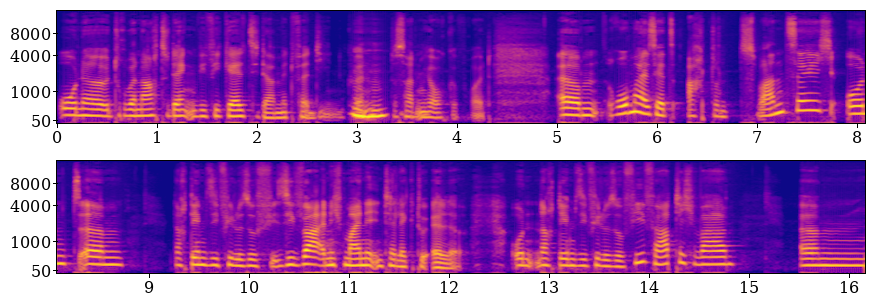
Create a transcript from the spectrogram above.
ohne drüber nachzudenken, wie viel Geld sie damit verdienen können. Mhm. Das hat mich auch gefreut. Ähm, Roma ist jetzt 28 und ähm, nachdem sie Philosophie, sie war eigentlich meine Intellektuelle. Und nachdem sie Philosophie fertig war, ähm,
